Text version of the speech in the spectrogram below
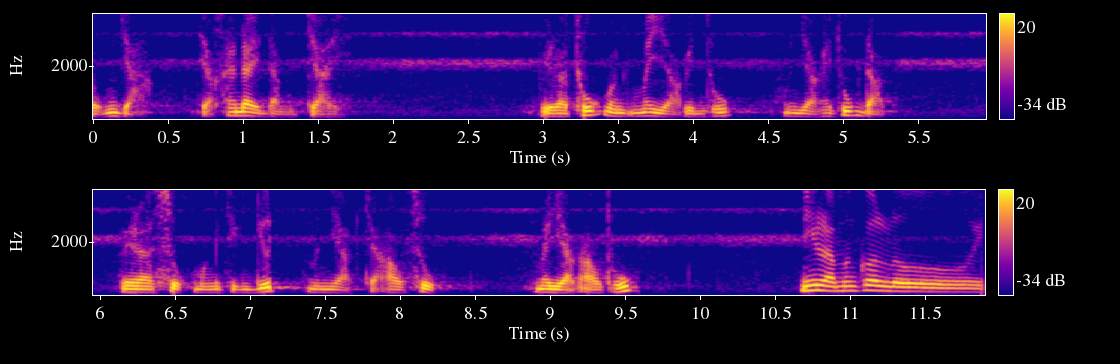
สมอยาก อยากให้ได้ดังใจ เวลาทุกข์มันไม่อยากเป็นทุกข์มันอยากให้ทุกข์ดับ เวลาสุขมันจึงยึดมันอยากจะเอาสุข ไม่อยากเอาทุกข์นี่แหละมันก็เลย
